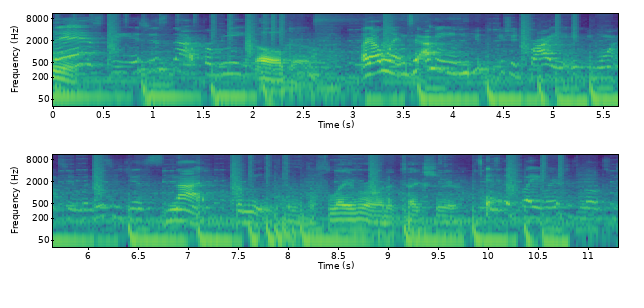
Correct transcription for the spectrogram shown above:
nasty. It's just not for me. Oh, okay. Like I wouldn't. I mean, you, you should try it if you want to, but this is just not for me. Is it the flavor or the texture? It's the flavor. It's just a little too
